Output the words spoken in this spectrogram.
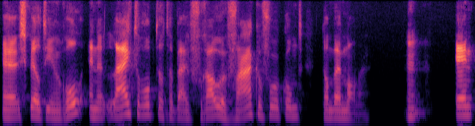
uh, speelt die een rol. En het lijkt erop dat er bij vrouwen vaker voorkomt dan bij mannen. Mm. En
